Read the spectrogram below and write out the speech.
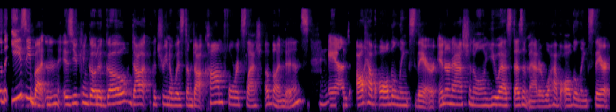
So the easy button is you can go to go.patrinawisdom.com forward slash abundance. Mm-hmm. And I'll have all the links there. International, US, doesn't matter. We'll have all the links there.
